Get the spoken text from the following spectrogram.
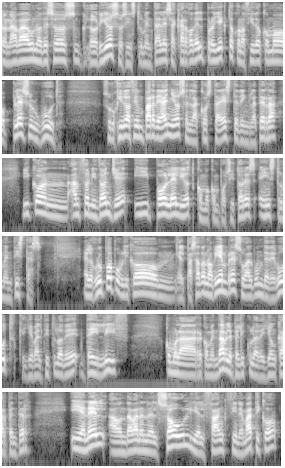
Sonaba uno de esos gloriosos instrumentales a cargo del proyecto conocido como Pleasure Wood, surgido hace un par de años en la costa este de Inglaterra y con Anthony Donge y Paul Elliott como compositores e instrumentistas. El grupo publicó mm, el pasado noviembre su álbum de debut, que lleva el título de They Live, como la recomendable película de John Carpenter, y en él ahondaban en el soul y el funk cinemático,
